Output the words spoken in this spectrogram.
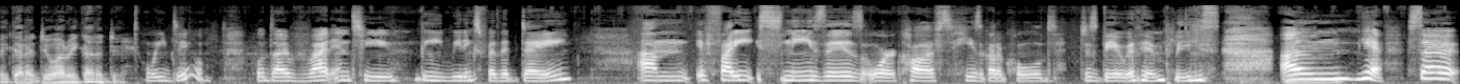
We gotta do what we gotta do. we do. We'll dive right into the readings for the day. Um, if Fadi sneezes or coughs, he's got a cold. Just bear with him, please. Um, yeah. So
